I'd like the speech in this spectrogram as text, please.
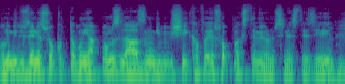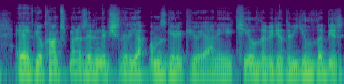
bunu bir düzene sokup da bunu yapmamız lazım gibi bir şey kafaya sokmak istemiyorum. Hı hı. Evet Gökhan Türkmen özelinde bir şeyleri yapmamız gerekiyor. Yani iki yılda bir ya da bir yılda bir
